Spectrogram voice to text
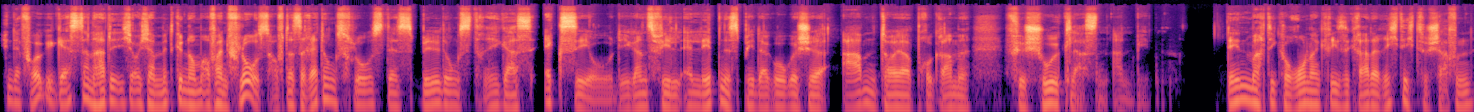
In der Folge gestern hatte ich euch ja mitgenommen auf ein Floß, auf das Rettungsfloß des Bildungsträgers Exeo, die ganz viel erlebnispädagogische Abenteuerprogramme für Schulklassen anbieten. Denen macht die Corona-Krise gerade richtig zu schaffen.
